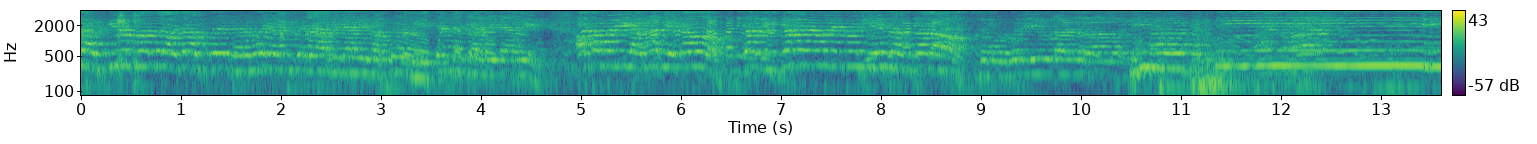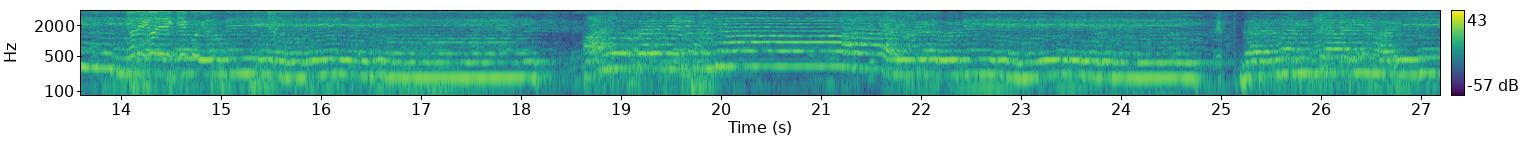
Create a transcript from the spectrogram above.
हस्तिनापुराचा राजा असणारे धर्म या ठिकाणी आलेले आहेत आपल्याला भेटण्यासाठी आलेले आहेत. आता म्हणजे यांना भेटावं त्या विचाराने म्हणे तो शेष असणारा समोर येऊ लागला अनुकरणे पूजा करुणी धर्म विचारी मरी.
